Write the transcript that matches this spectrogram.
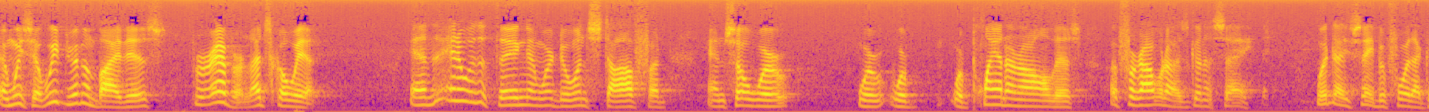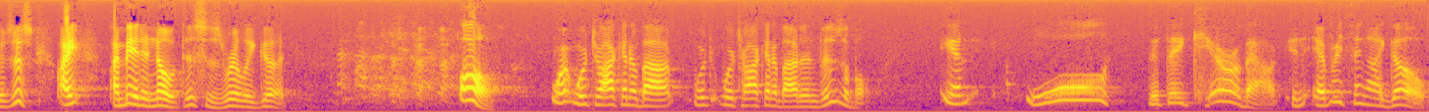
And we said, we've driven by this forever. Let's go in. And and it was a thing, and we're doing stuff, and and so we're we're we're we're planning on all this. I forgot what I was going to say. What did I say before that? Because this, I I made a note. This is really good. Oh, we're, we're talking about we're we're talking about invisible, and all that they care about in everything I go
